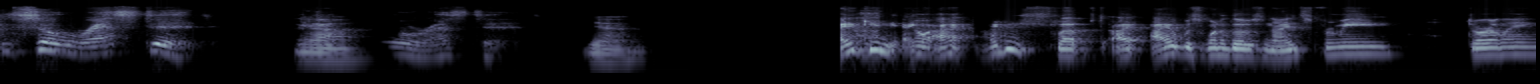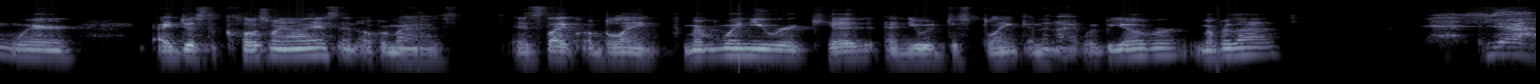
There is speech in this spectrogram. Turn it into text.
I'm so rested. Yeah. So rested. Yeah. I can you know, I, I just slept I, I was one of those nights for me, darling, where I just close my eyes and open my eyes. It's like a blink. Remember when you were a kid and you would just blink and the night would be over? Remember that? Yeah.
